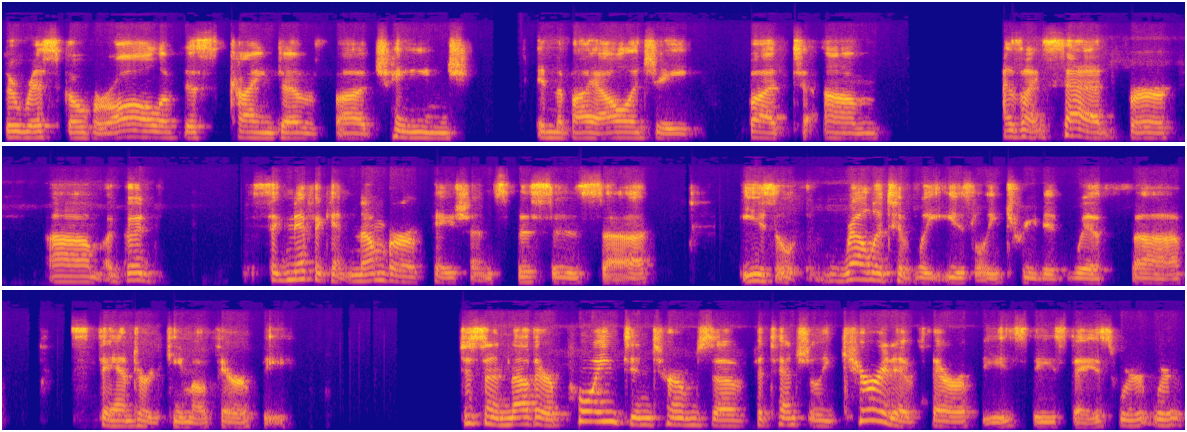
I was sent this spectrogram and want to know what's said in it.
the risk overall of this kind of uh, change in the biology. But um, as I said, for um, a good significant number of patients, this is uh, easily, relatively easily treated with uh, standard chemotherapy. Just another point in terms of potentially curative therapies these days, we're, we're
